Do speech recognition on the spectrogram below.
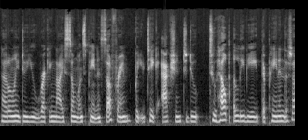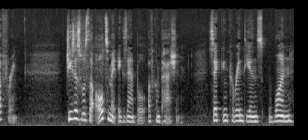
not only do you recognize someone's pain and suffering, but you take action to do to help alleviate their pain and their suffering. Jesus was the ultimate example of compassion. 2 Corinthians 1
